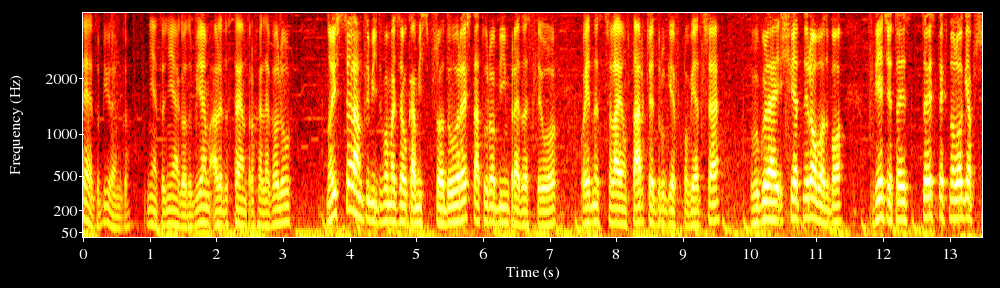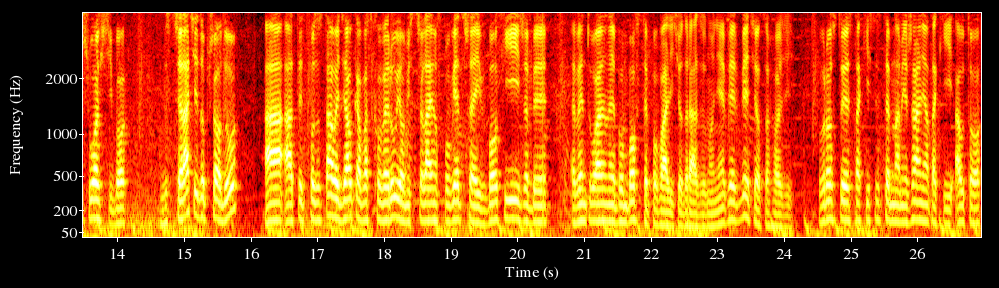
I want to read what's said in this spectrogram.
Te, dobiłem go. Nie, to nie ja go dobiłem, ale dostałem trochę levelu. No i strzelam tymi dwoma działkami z przodu, reszta tu robi imprezę z tyłu. Bo jedne strzelają w tarczę, drugie w powietrze. W ogóle świetny robot, bo wiecie, to jest, to jest technologia przyszłości, bo wystrzelacie do przodu, a, a te pozostałe działka was coverują i strzelają w powietrze i w boki, żeby ewentualne bombowce powalić od razu, no nie? Wie, wiecie o co chodzi. Po prostu jest taki system namierzania, taki auto,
